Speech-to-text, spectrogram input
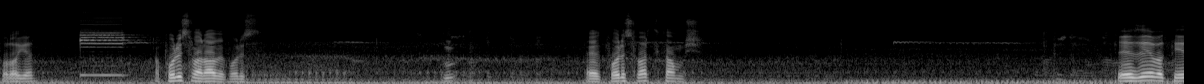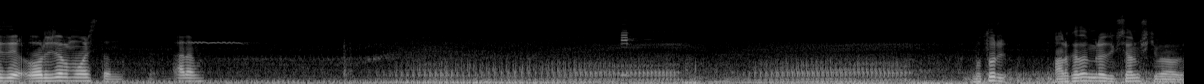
Sola gel. Ha, polis var abi polis. Evet polis var tıkanmış. Teyzeye bak teyze. Orijinal Moğolistanlı. Anam. Motor arkadan biraz yükselmiş gibi abi.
